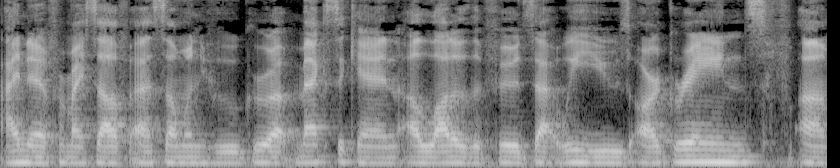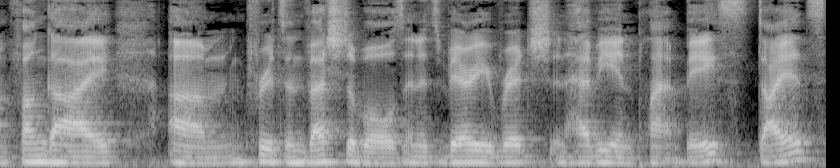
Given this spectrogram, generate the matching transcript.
I know for myself, as someone who grew up Mexican, a lot of the foods that we use are grains, um, fungi, um, fruits and vegetables, and it's very rich and heavy in plant based diets.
